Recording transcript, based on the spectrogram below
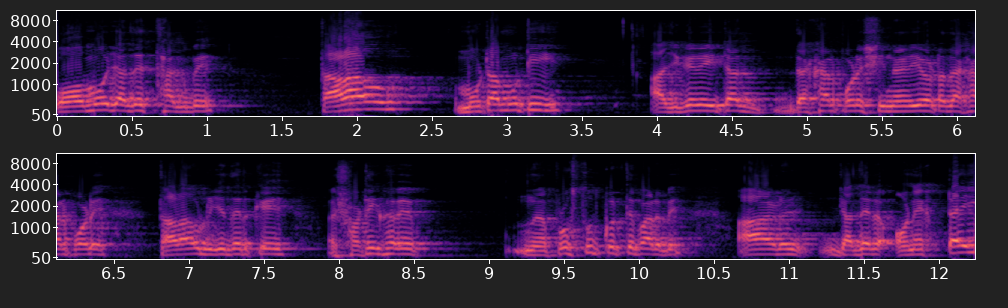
কমও যাদের থাকবে, তারাও মোটামুটি আজকের এইটা দেখার পরে সিনারিওটা দেখার পরে, তারাও নিজেদেরকে সঠিকভাবে প্রস্তুত করতে পারবে। আর যাদের অনেকটাই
